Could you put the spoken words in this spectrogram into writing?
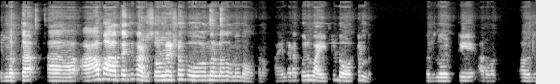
ഇന്നത്തെ ആ ഭാഗത്തേക്ക് കൺസോൾട്ടേഷൻ പോകുമെന്നുള്ളതൊന്ന് നോക്കണം. അതിന്റെ ഇടയ്ക്ക് ഒരു വൈറ്റ് ഡോട്ട് ഉണ്ട്. ഒരുന്നൂറ്റി അറുപത്തി ഒരു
